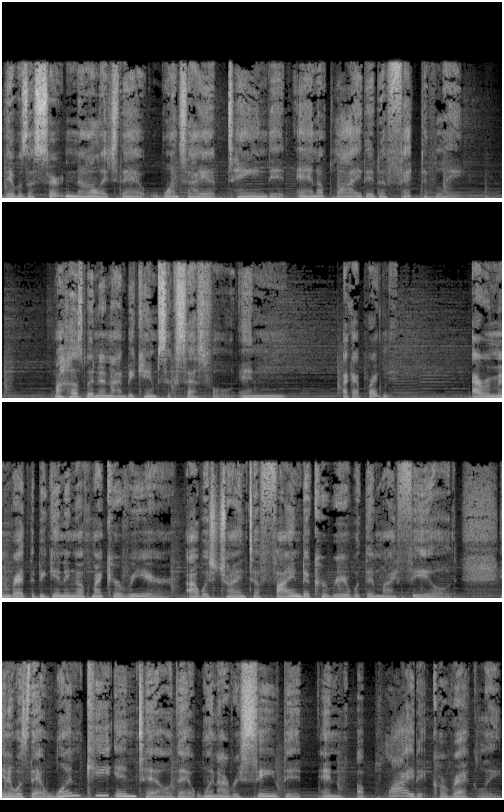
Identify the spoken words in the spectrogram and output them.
there was a certain knowledge that once I obtained it and applied it effectively, my husband and I became successful and I got pregnant. I remember at the beginning of my career, I was trying to find a career within my field. And it was that one key intel that when I received it and applied it correctly,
